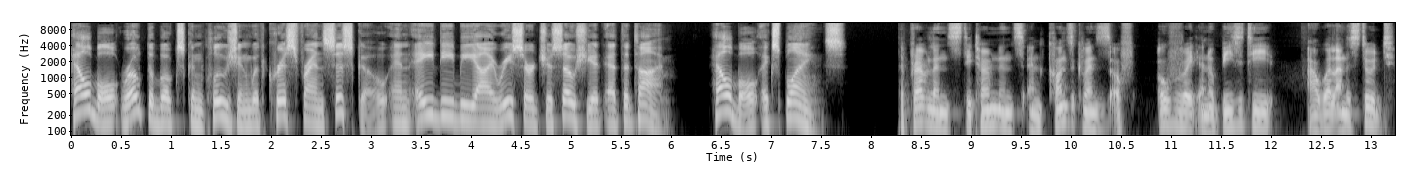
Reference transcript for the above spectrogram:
Helble wrote the book's conclusion with Chris Francisco, an ADBI research associate at the time. Helble explains The prevalence, determinants, and consequences of overweight and obesity are well understood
